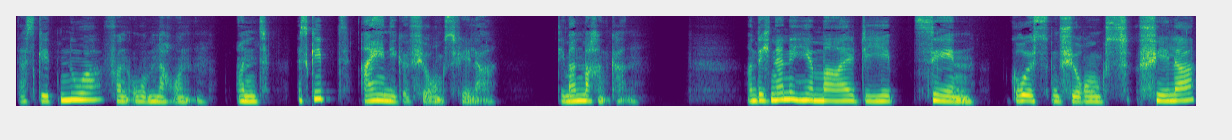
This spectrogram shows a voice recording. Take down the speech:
das geht nur von oben nach unten. Und es gibt einige Führungsfehler, die man machen kann. Und ich nenne hier mal die zehn größten Führungsfehler,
